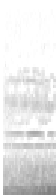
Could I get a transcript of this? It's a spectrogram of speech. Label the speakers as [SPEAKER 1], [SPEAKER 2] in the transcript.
[SPEAKER 1] you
